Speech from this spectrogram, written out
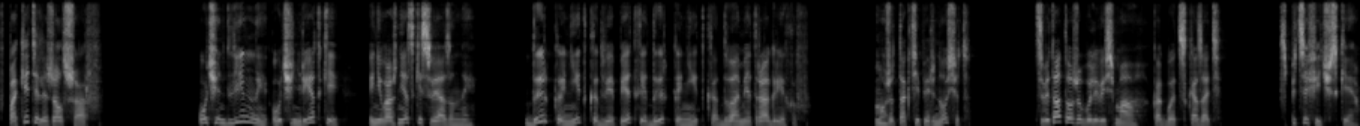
В пакете лежал шарф. Очень длинный, очень редкий и неважнецки связанный. Дырка, нитка, две петли, дырка, нитка, два метра огрехов. Может, так теперь носит? Цвета тоже были весьма, как бы это сказать, специфические.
